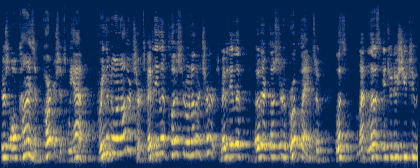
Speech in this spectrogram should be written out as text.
There's all kinds of partnerships we have. Bring them to another church. Maybe they live closer to another church. Maybe they live over there closer to Brookland. So let's, let, let us introduce you to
